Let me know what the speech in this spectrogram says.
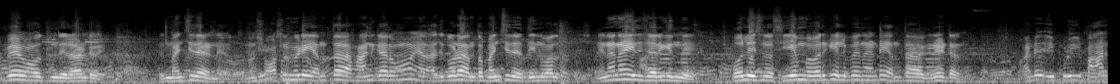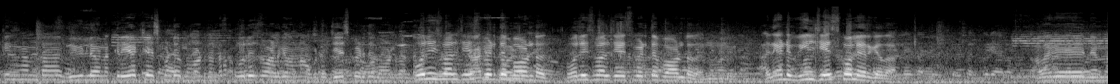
ఉపయోగం అవుతుంది ఇలాంటివి? ఇది మంచిదే అండి. మన సోషల్ మీడియా ఎంత హానికరమో అది కూడా అంత మంచిదే. దీనివల్ల నిన్ననే ఇది జరిగింది. పోలీసులు సీఎం వరకు వెళ్ళిపోయిందంటే ఎంత గ్రేట్ అని అంటే ఇప్పుడు ఈ పార్కింగ్ అంతా వీళ్ళు ఏమైనా క్రియేట్ చేసుకుంటే బాగుంటుంటారా పోలీసు వాళ్ళకి ఏమన్నా ఒకటి చేసి పెడితే బాగుంటుంది పోలీస్ వాళ్ళు చేసి పెడితే బాగుంటుంది. పోలీస్ వాళ్ళు చేసి పెడితే బాగుంటుంది అండి ఎందుకంటే వీళ్ళు చేసుకోలేరు కదా. అలాగే నిన్న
